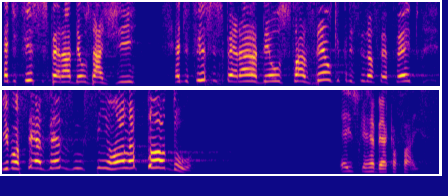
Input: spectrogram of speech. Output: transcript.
É difícil esperar Deus agir. É difícil esperar Deus fazer o que precisa ser feito. E você às vezes se enrola todo. É isso que Rebeca faz.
